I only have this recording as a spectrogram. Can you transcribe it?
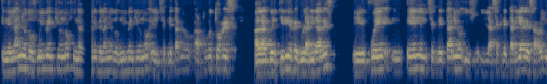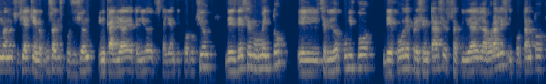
en el año 2021, finales del año 2021, el secretario Arturo Torres, al advertir irregularidades, eh, fue él, el secretario y, la Secretaría de Desarrollo Humano y Social quien lo puso a disposición en calidad de detenido de Fiscalía Anticorrupción. Desde ese momento, el servidor público dejó de presentarse a sus actividades laborales y por tanto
